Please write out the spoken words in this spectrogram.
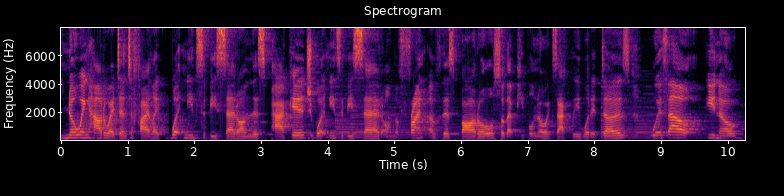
knowing how to identify like what needs to be said on this package, what needs to be said on the front of this bottle so that people know exactly what it does without, you know,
